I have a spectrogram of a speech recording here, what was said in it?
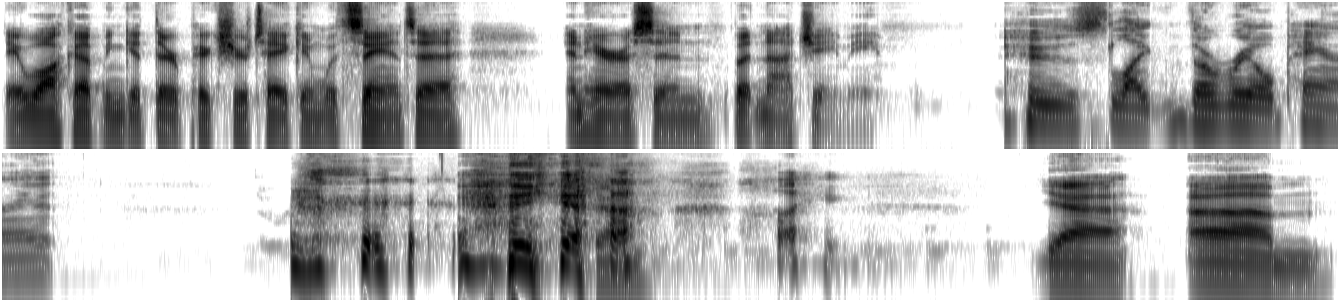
They walk up and get their picture taken with Santa and Harrison, but not Jamie. Who's like the real parent. yeah. Like, Yeah. Um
